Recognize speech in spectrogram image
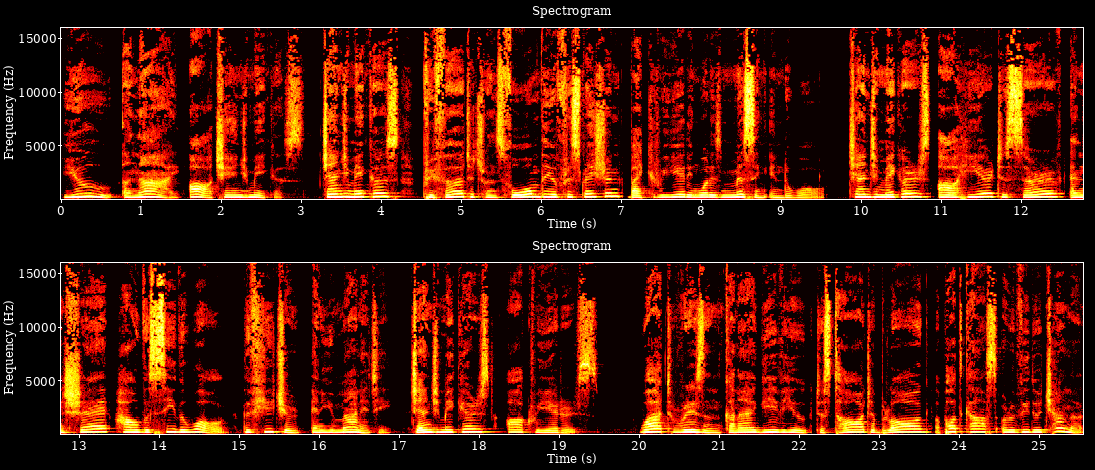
you and I are change makers. Change makers prefer to transform their frustration by creating what is missing in the world. Change makers are here to serve and share how they see the world, the future, and humanity. Change makers are creators. What reason can I give you to start a blog, a podcast, or a video channel?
